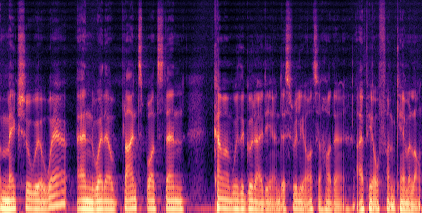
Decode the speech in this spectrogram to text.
make sure we're aware, and where there are blind spots, then come up with a good idea. And that's really also how the IPO fund came along.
